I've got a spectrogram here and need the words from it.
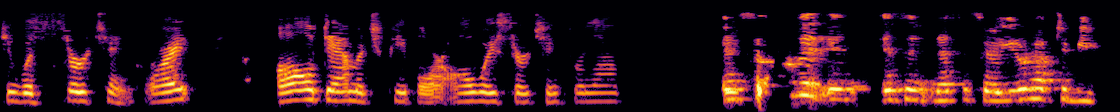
she was searching, right? All damaged people are always searching for love. And some of it is, isn't necessary. You don't have to be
